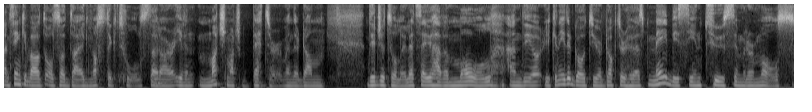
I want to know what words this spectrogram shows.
I'm thinking about also diagnostic tools that are even much, much better when they're done digitally. Let's say you have a mole and the, you can either go to your doctor who has maybe seen two similar moles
